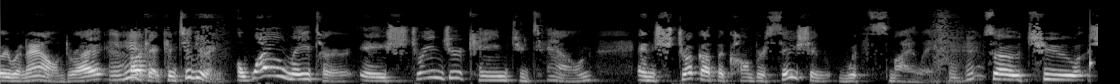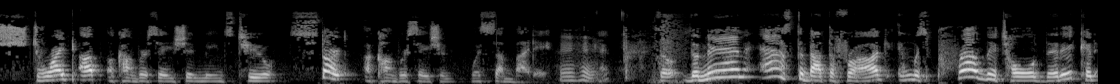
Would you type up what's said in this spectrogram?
Really renowned, right? Mm -hmm. Okay, continuing. A while later, a stranger came to town and struck up a conversation with Smiley. Mm -hmm. So to strike up a conversation means to start a conversation with somebody. Mm -hmm. okay? So the man asked about the frog and was proudly told that it could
